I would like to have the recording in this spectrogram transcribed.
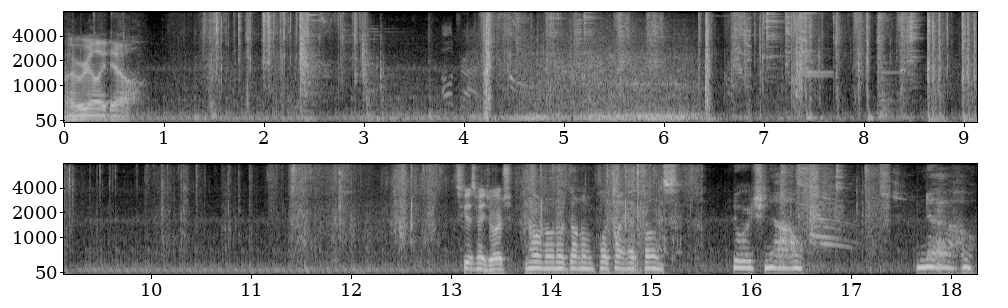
I really do. Excuse me, George. No, no, no, don't unplug my headphones. George, no. No.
